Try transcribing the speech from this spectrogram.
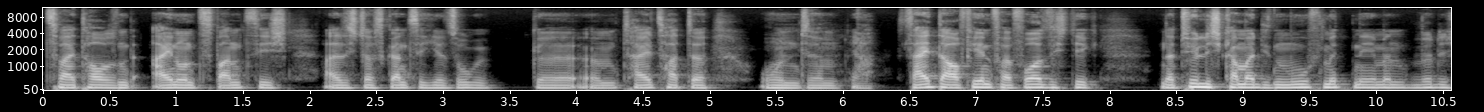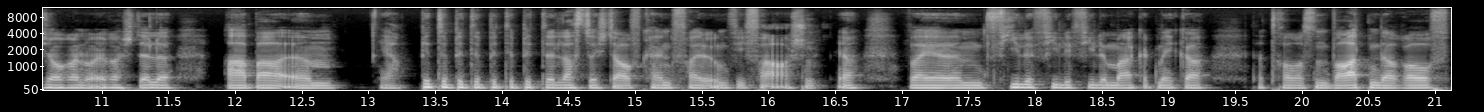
2021, als ich das Ganze hier so geteilt hatte. Und ähm, ja, seid da auf jeden Fall vorsichtig. Natürlich kann man diesen Move mitnehmen, würde ich auch an eurer Stelle. Aber ähm, ja, bitte, bitte, bitte, bitte lasst euch da auf keinen Fall irgendwie verarschen, ja, weil ähm, viele, viele, viele Market Maker da draußen warten darauf,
